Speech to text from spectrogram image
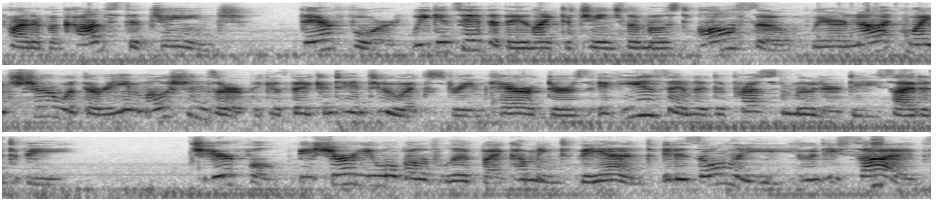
part of a constant change. Therefore, we can say that they like to change the most. Also, we are not quite sure what their emotions are because they contain two extreme characters. If he is in a depressed mood or decided to be cheerful, be sure he will both live by coming to the end. It is only he who decides.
